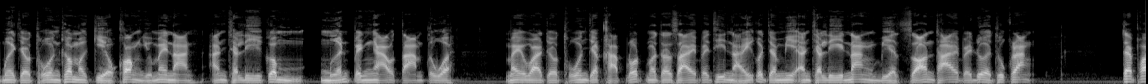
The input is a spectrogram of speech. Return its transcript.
เมื่อเจ้าโทนเข้ามาเกี่ยวข้องอยู่ไม่นาน อัญชลีก็เหมือนเป็นเงาตามตัว ไม่ว่าเจ้าโทนจะขับรถมอเตอร์ไซค์ไปที่ไหนก็จะมีอัญชลีนั่งเบียดซ้อนท้ายไปด้วยทุกครั้ง แต่พอ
